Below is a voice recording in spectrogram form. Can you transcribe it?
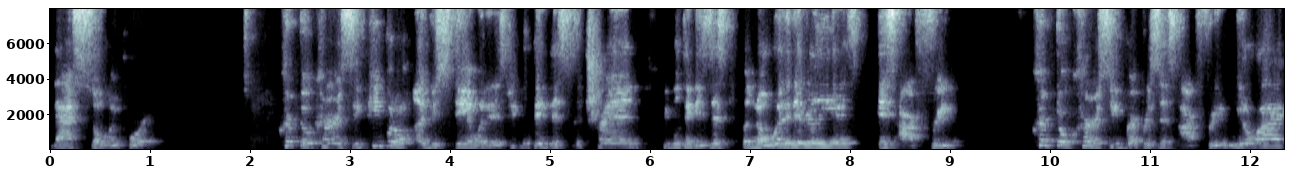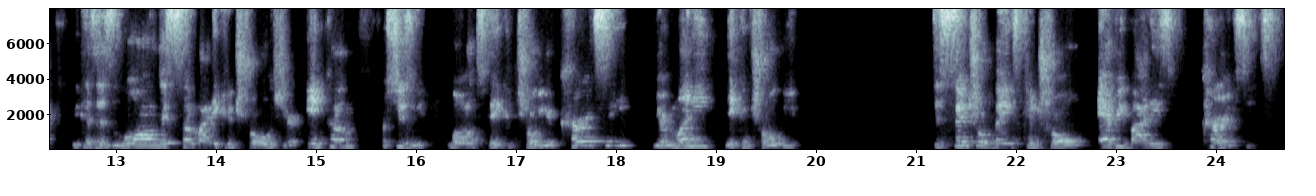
That's so important. Cryptocurrency, people don't understand what it is. People think this is a trend. People think it's this, but no, what it really is, is our freedom. Cryptocurrency represents our freedom. You know why? Because as long as somebody controls your income, excuse me, long as they control your currency, your money, they control you. The central banks control everybody's currencies.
